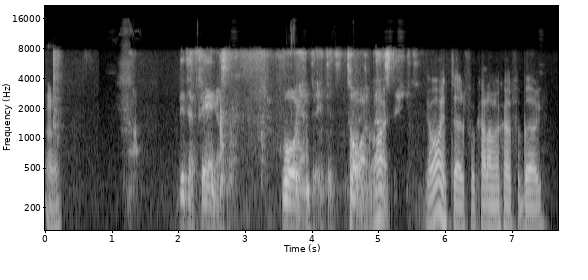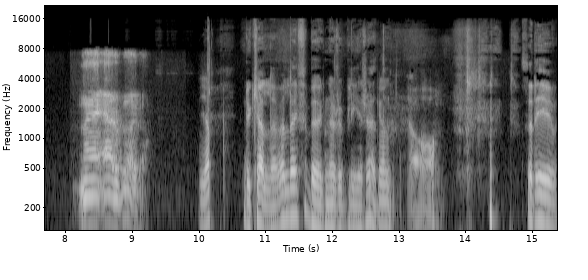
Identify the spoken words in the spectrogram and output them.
Mm. Lite fega så. Vågar inte riktigt ta det här steget. Jag är inte rädd för att kalla mig själv för bög. Nej, är du bög då? Japp. Du kallar väl dig för bög när du blir rädd? Kan- Ja. Så det är ju...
